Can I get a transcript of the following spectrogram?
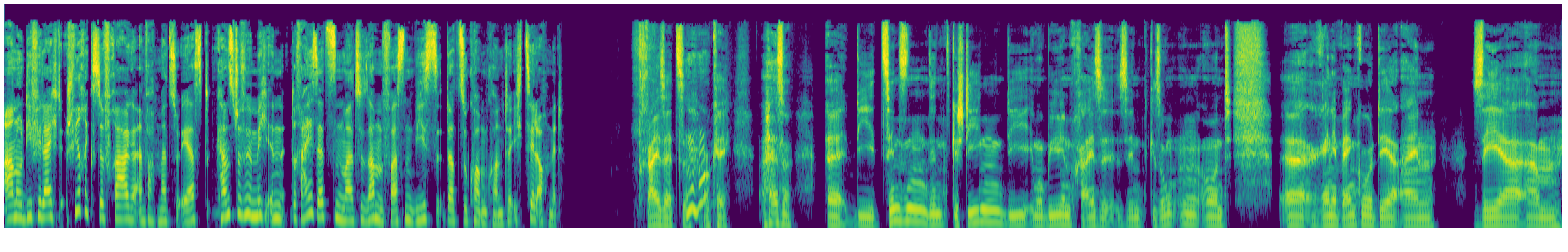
Arno, die vielleicht schwierigste Frage einfach mal zuerst. Kannst du für mich in drei Sätzen mal zusammenfassen, wie es dazu kommen konnte? Ich zähle auch mit. Drei Sätze, mhm. okay. Also äh, die Zinsen sind gestiegen, die Immobilienpreise sind gesunken und äh, René Benko, der ein sehr ähm,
